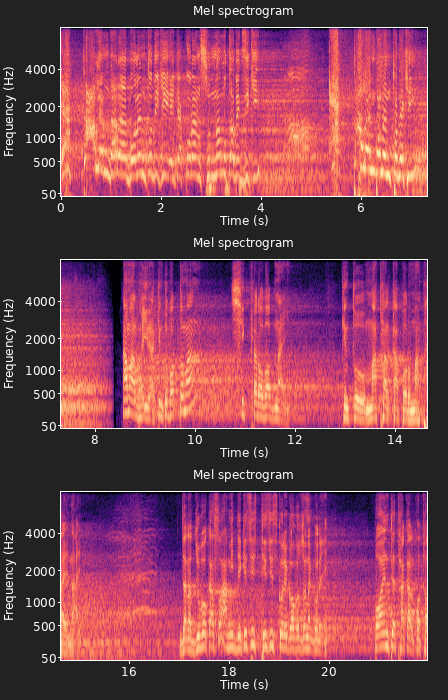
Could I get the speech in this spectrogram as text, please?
একটা আলেম দ্বারা বলেন তো দেখি এটা কোরআন সুন্না মোতাবেক জিকির? আলেম বলেন তো দেখি। আমার ভাইরা, কিন্তু বর্তমান শিক্ষার অভাব নাই, কিন্তু মাথার কাপড় মাথায় নাই। যারা যুবক আছো, আমি দেখেছি থিসিস করে, গবেষণা করে পয়েন্টে থাকার কথা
